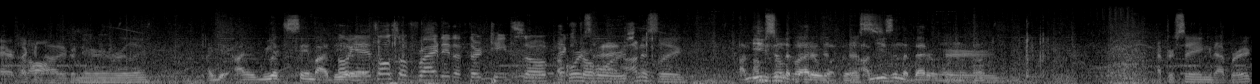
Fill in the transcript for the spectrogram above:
at I cannot even hear her, really. I get, I, we have the same idea. Oh yeah, it's also Friday the 13th, so Of extra course, horrors. honestly, I'm I'm using so the better one. this. I'm using the better one. after, after seeing that break,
